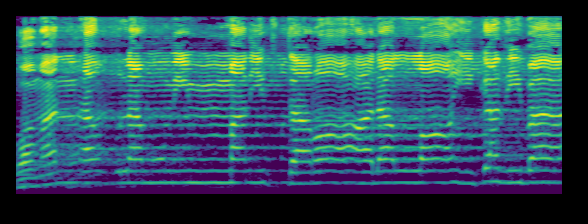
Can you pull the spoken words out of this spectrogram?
ومن أظلم ممن افترى على الله كذبا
